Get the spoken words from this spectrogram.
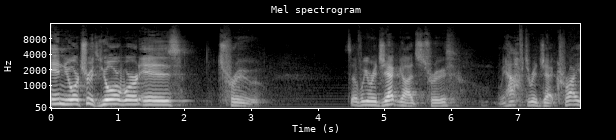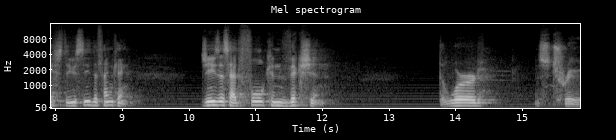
in your truth. Your word is true. So if we reject God's truth, we have to reject Christ. Do you see the thinking? Jesus had full conviction. The word is true.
